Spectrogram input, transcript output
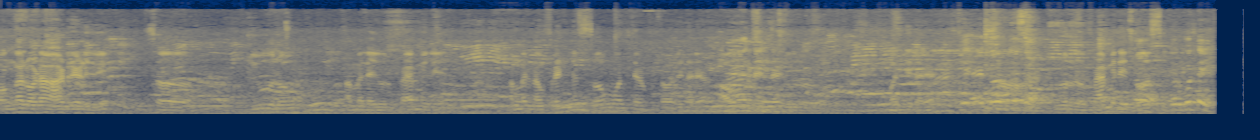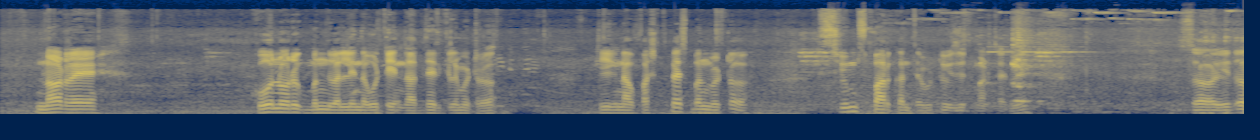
ಪೊಂಗಲ್ವಾಡ ಆರ್ಡರ್ ಹೇಳಿದ್ವಿ. ಸೊ ಇವರು, ಆಮೇಲೆ ಇವ್ರ ಫ್ಯಾಮಿಲಿ ಆಮೇಲೆ ನಮ್ಮ ಫ್ರೆಂಡ್ ಸೋಮು ಅಂತ ಹೇಳ್ಬಿಟ್ಟು ಅವರಿದ್ದಾರೆ. ಅವ್ರ ಕಡೆಯಿಂದ ಇವರು ಬಂದಿದ್ದಾರೆ. ಇವ್ರದ್ದು ಫ್ಯಾಮಿಲಿ ತೋರಿಸ್ತಿದ್ದಾರೆ ನೋಡ್ರಿ, ಕೂನೂರಿಗೆ ಬಂದ್ವಿ ಅಲ್ಲಿಂದ ಊಟಿಯಿಂದ ಹದಿನೈದು ಕಿಲೋಮೀಟ್ರು ಈಗ ನಾವು ಫಸ್ಟ್ ಪ್ಲೇಸ್ ಬಂದ್ಬಿಟ್ಟು ಸ್ವಿಮ್ಸ್ ಪಾರ್ಕ್ ಅಂತ ಹೇಳ್ಬಿಟ್ಟು ವಿಸಿಟ್ ಮಾಡ್ತಾ ಇದ್ವಿ. ಸೊ ಇದು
